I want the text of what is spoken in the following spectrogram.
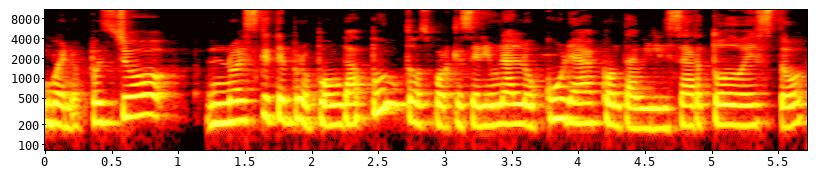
bueno, pues yo no es que te proponga puntos, porque sería una locura contabilizar todo esto,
